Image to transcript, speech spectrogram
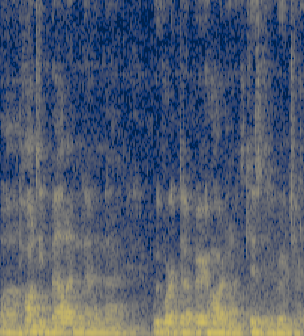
uh, haunting ballad, and, and we've worked very hard on it. The kids did a great job.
